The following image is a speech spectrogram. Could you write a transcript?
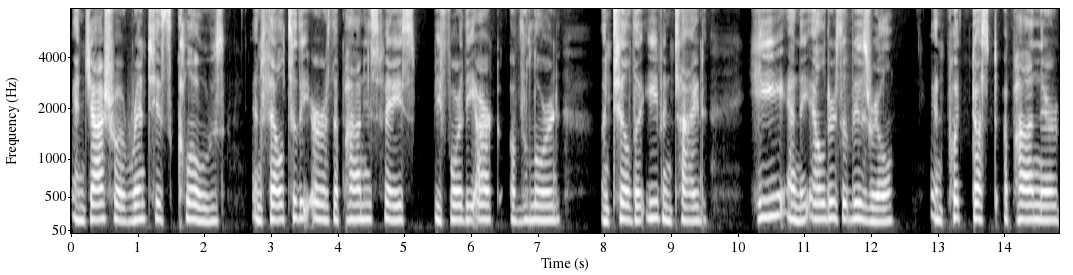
And Joshua rent his clothes and fell to the earth upon his face before the ark of the Lord until the eventide, he and the elders of Israel, and put dust upon their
